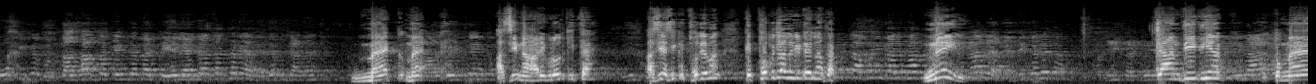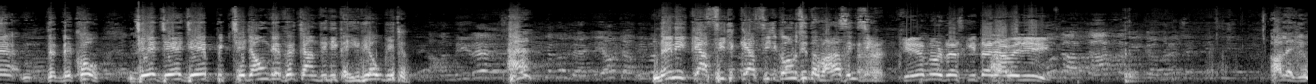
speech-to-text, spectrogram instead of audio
ਉਹ ਕੀ ਗੁਪਤਾ ਸਾਹਿਬ ਤਾਂ ਕਹਿੰਦੇ ਮੈਂ ਟੇਲ ਐਂਡਾ ਦੇ ਮੈਂ ਮੈਂ ਅਸੀਂ ਨਾਲ ਹੀ ਵਿਰੋਧ ਕੀਤਾ। ਅਸੀਂ ਅਸੀਂ ਕਿੱਥੋਂ ਦੇਵਾਂ? ਕਿੱਥੋਂ ਪਹੁੰਚਾਣਗੇ ਟੇਲਾਂ ਤੱਕ? ਨਹੀਂ। ਚਾਂਦੀ ਦੀਆਂ ਤਾਂ ਮੈਂ ਦੇਖੋ ਜੇ ਜੇ ਜੇ ਪਿੱਛੇ ਜਾਓਗੇ ਫਿਰ ਚਾਂਦੀ ਦੀ ਕਹੀ ਵੀ ਆਊਗੀ ਚ। ਹੈ? ਨਹੀਂ ਨਹੀਂ 81 ਚ 81 ਚ ਕੌਣ ਸੀ ਦਰਬਾਰਾ ਸਿੰਘ ਸੀ ਚੇਅਰ ਨੂੰ ਐਡਰੈਸ ਕੀਤਾ ਜਾਵੇ ਜੀ ਚਾਰ ਚਾਰ ਤਰੀਕ ਕਮਰੇ ਚ ਆ ਲੈ ਜਿਓ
